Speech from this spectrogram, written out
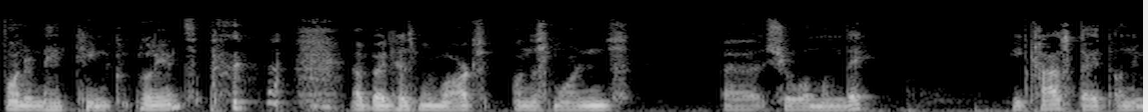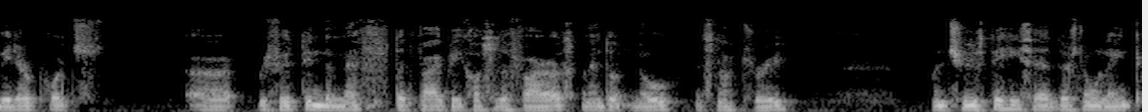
419 complaints about his remarks on this morning's uh, show on Monday. He cast doubt on the media reports, uh, refuting the myth that 5G causes a virus when I don't know it's not true. On Tuesday, he said there's no link,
